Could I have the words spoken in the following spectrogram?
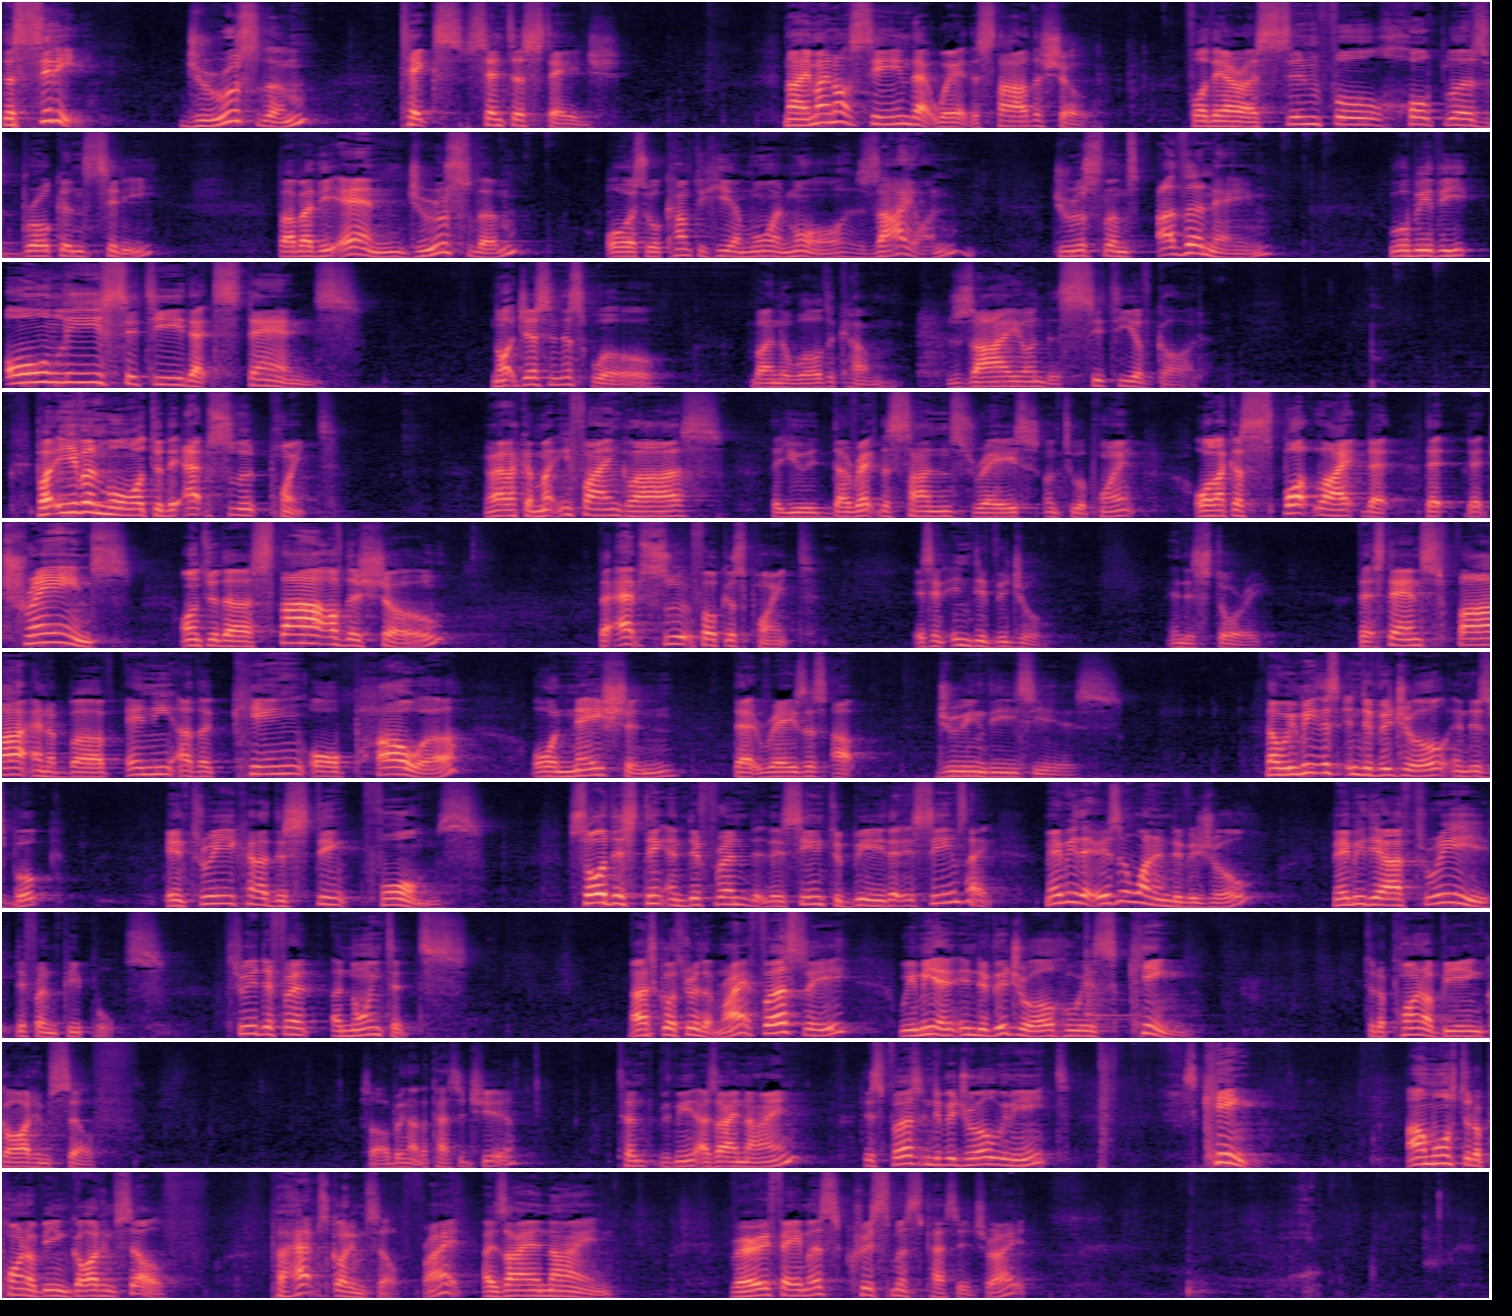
The city Jerusalem takes center stage. Now, it might not seem that way at the start of the show, for they are a sinful, hopeless, broken city. But by the end, Jerusalem, or as we'll come to hear more and more, Zion, Jerusalem's other name, will be the only city that stands, not just in this world, but in the world to come. Zion, the city of God. But even more to the absolute point, right? like a magnifying glass that you direct the sun's rays onto a point, or like a spotlight that, that, that trains onto the star of the show, the absolute focus point is an individual in this story that stands far and above any other king or power or nation that raises up during these years. Now, we meet this individual in this book in three kind of distinct forms so distinct and different that they seem to be that it seems like maybe there isn't one individual, maybe there are three different peoples, three different anointeds. Let's go through them, right? Firstly, we meet an individual who is king to the point of being God himself. So I'll bring out the passage here. Turn with me, Isaiah 9. This first individual we meet is king, almost to the point of being God himself perhaps God Himself, right? Isaiah 9. Very famous Christmas passage, right?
